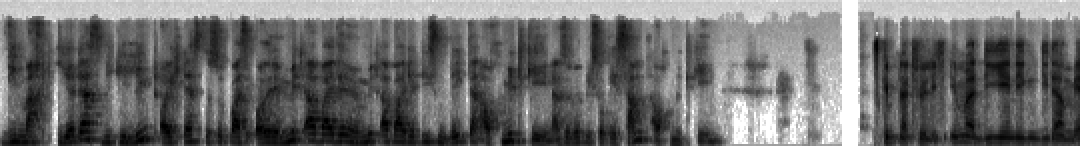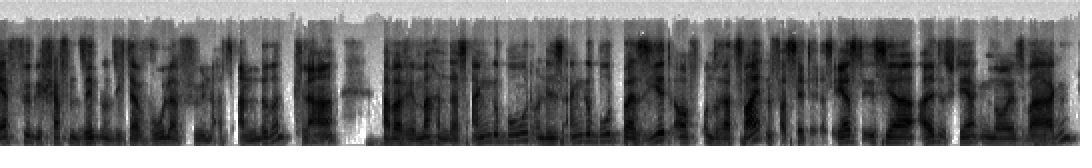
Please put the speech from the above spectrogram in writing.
Wie macht ihr das? Wie gelingt euch das, dass so quasi eure Mitarbeiterinnen und Mitarbeiter diesen Weg dann auch mitgehen, also wirklich so gesamt auch mitgehen? Gibt natürlich immer diejenigen, die da mehr für geschaffen sind und sich da wohler fühlen als andere, klar. Aber wir machen das Angebot und dieses Angebot basiert auf unserer zweiten Facette. Das erste ist ja altes Stärken, neues Wagen.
